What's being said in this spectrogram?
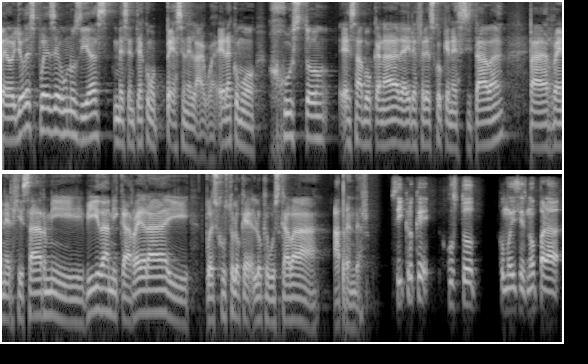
pero yo después de unos días me sentía como pez en el agua. Era como justo esa bocanada de aire fresco que necesitaba para reenergizar mi vida, mi carrera y pues justo lo que, lo que buscaba aprender. Sí, creo que justo como dices, ¿no? Para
